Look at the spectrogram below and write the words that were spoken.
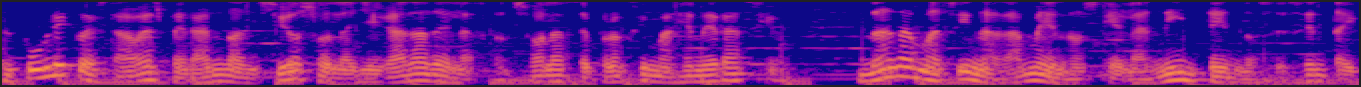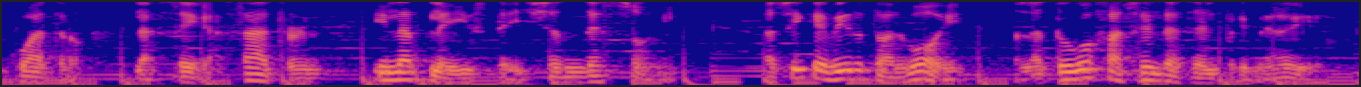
el público estaba esperando ansioso la llegada de las consolas de próxima generación, nada más y nada menos que la Nintendo 64, la Sega Saturn y la PlayStation de Sony. Así que Virtual Boy la tuvo fácil desde el primer día.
